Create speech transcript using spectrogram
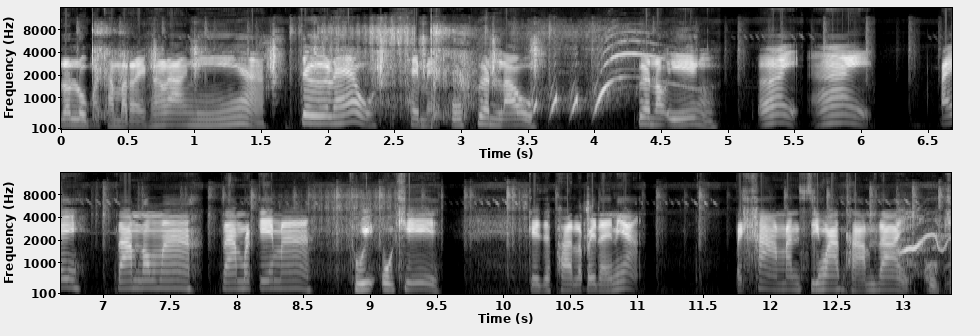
เราลงมาทำอะไรข้างล่างนี้เจอแล้วใช่ไหมโอ้เพื่อนเรา เพื่อนเราเอง เอ้ยเอ้ยไปตามลงมา ตามมาเกมาทุยโอเคแกจะพาเราไปไหนเนี่ย ไปฆ่ามันสิว่าถามได้ โอเค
